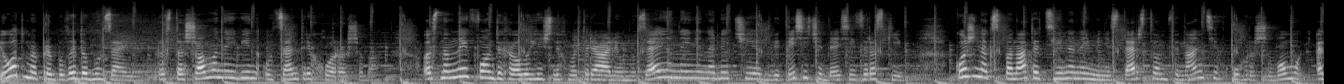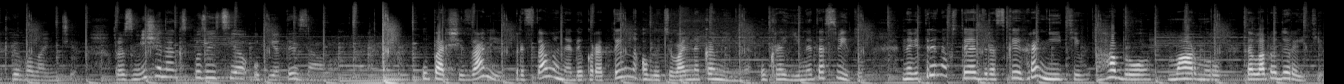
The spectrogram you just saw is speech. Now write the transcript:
І от ми прибули до музею. Розташований він у центрі Хорошева. Основний фонд геологічних матеріалів музею нині налічує 2010 зразків. Кожен експонат оцінений Міністерством фінансів у грошовому еквіваленті. Розміщена експозиція у п'яти залах. У першій залі представлене декоративне облицювальне каміння України та світу. На вітринах стоять зразки гранітів, габро, мармуру та лабрадоритів.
